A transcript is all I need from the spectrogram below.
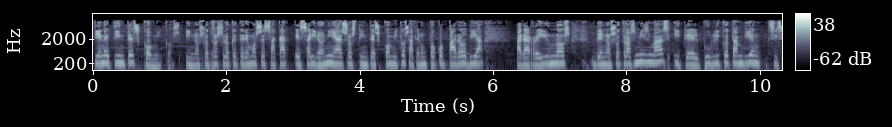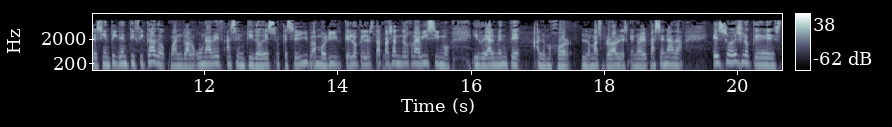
tiene tintes cómicos. Y nosotros lo que queremos es sacar esa ironía, esos tintes cómicos, hacer un poco parodia para reírnos de nosotras mismas y que el público también, si se siente identificado cuando alguna vez ha sentido eso, que se iba a morir, que lo que le está pasando es gravísimo y realmente a lo mejor lo más probable es que no le pase nada, eso es lo que es,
